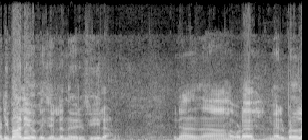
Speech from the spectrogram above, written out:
അടിമാലിയൊക്കെ ചെല്ലുന്ന ഒരു ഫീലാണ്. പിന്നെ അവിടെ മെൽബണിൽ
